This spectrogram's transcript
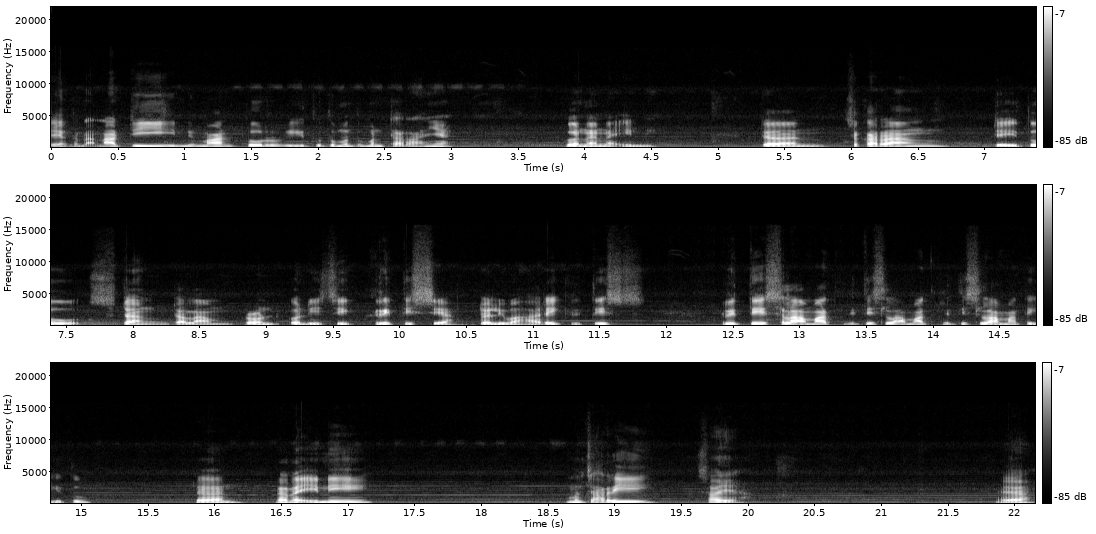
yang kena nadi ini mantur gitu teman-teman darahnya ke nenek ini. Dan sekarang dia itu sedang dalam kondisi kritis ya udah lima hari kritis. Kritis selamat kritis selamat kritis selamat gitu. Dan nenek ini mencari saya. Ya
